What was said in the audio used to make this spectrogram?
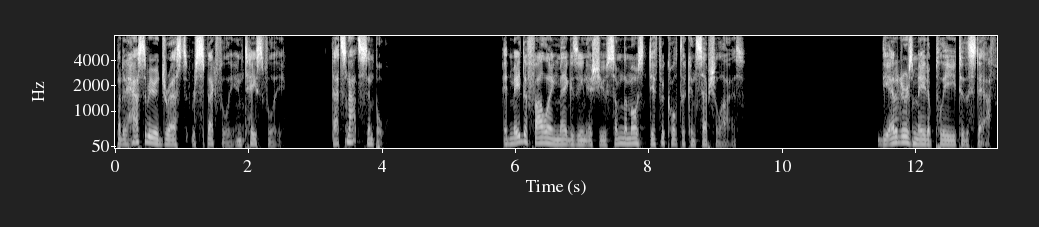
but it has to be addressed respectfully and tastefully. That's not simple. It made the following magazine issue some of the most difficult to conceptualize. The editors made a plea to the staff.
